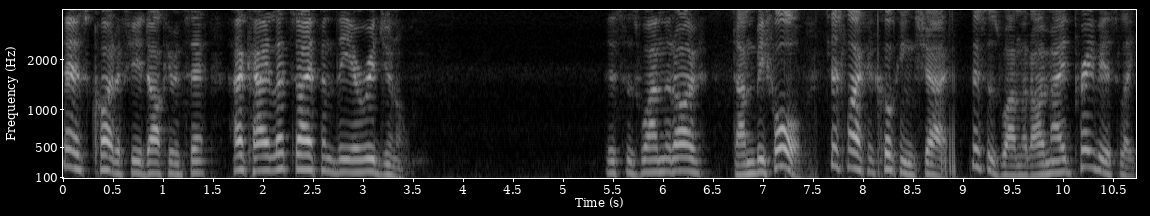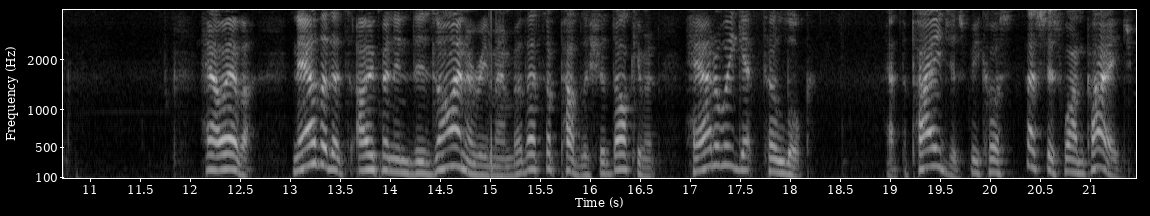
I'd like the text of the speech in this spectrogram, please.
There's quite a few documents there. Okay, let's open the original. This is one that I've done before, just like a cooking show. This is one that I made previously. However, now that it's open in Designer, remember, that's a publisher document. How do we get to look at the pages? Because that's just one page.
